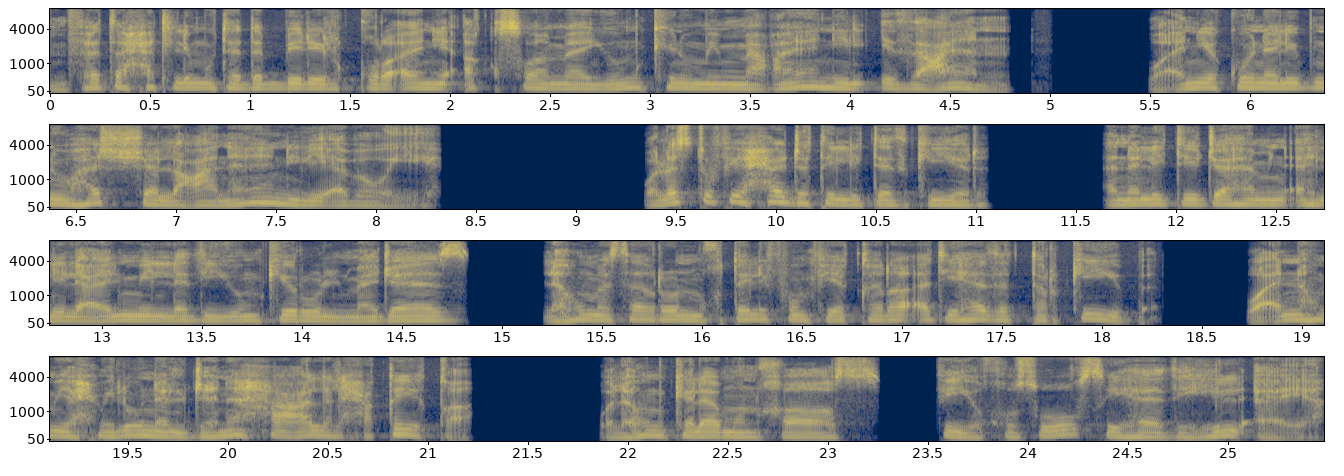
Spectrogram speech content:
انفتحت لمتدبر القرآن أقصى ما يمكن من معاني الإذعان. وأن يكون الابن هش العنان لأبويه. ولست في حاجة لتذكير أن الاتجاه من أهل العلم الذي ينكر المجاز له مسار مختلف في قراءة هذا التركيب وأنهم يحملون الجناح على الحقيقة ولهم كلام خاص في خصوص هذه الآية.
